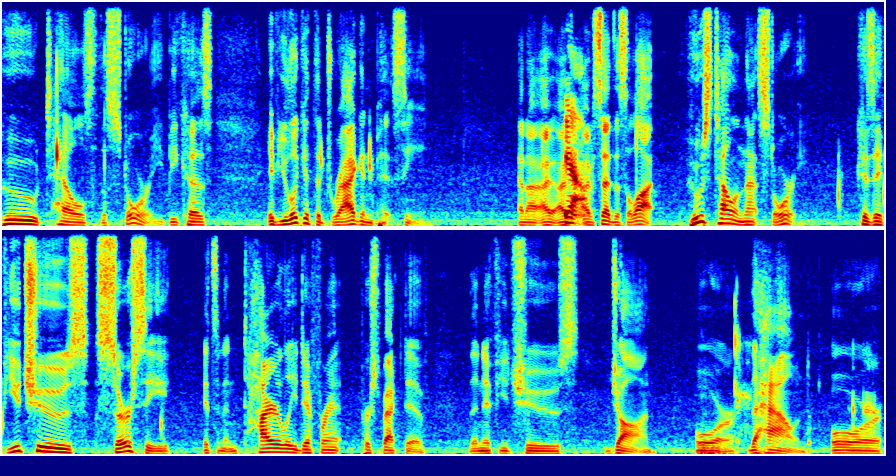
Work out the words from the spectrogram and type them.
who tells the story because if you look at the dragon pit scene and I, I, Yeah. I've, I've said this a lot. Who's telling that story? Because if you choose Cersei, it's an entirely different perspective than if you choose Jon or the Hound or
